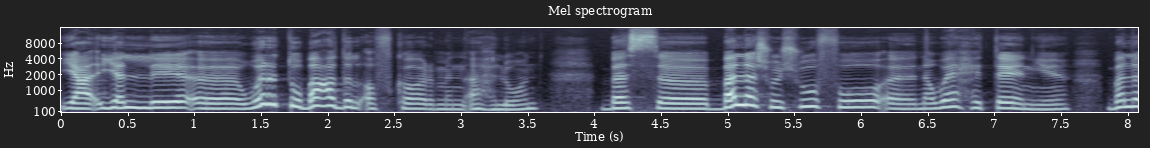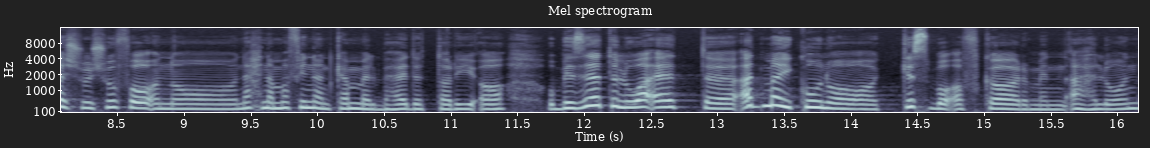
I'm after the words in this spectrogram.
يلي آه، ورثوا بعض الأفكار من أهلهم بس آه، بلشوا يشوفوا آه، نواحي تانية بلشوا يشوفوا إنه نحن ما فينا نكمل بهيدي الطريقة وبذات الوقت قد ما يكونوا كسبوا أفكار من أهلهم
